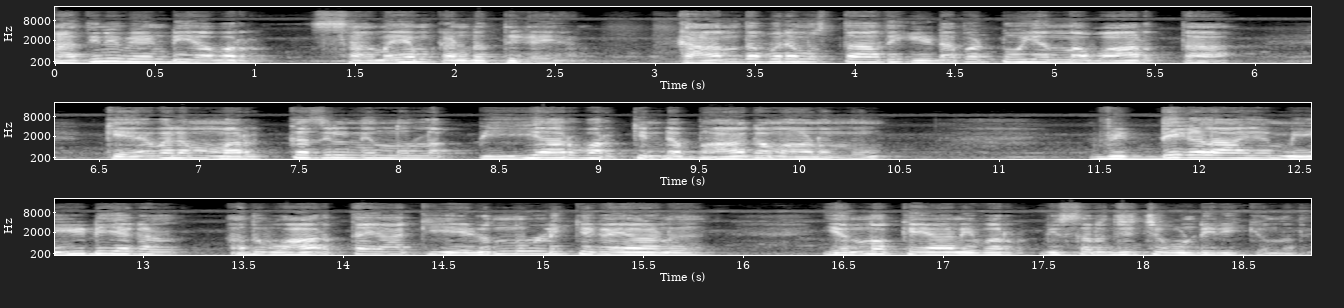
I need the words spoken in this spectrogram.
അതിനുവേണ്ടി അവർ സമയം കണ്ടെത്തുകയാണ്. കാന്തപുരം ഉസ്താദ് ഇടപെട്ടു എന്ന വാർത്ത കേവലം മർക്കസിൽ നിന്നുള്ള പി ആർ വർക്കിന്റെ ഭാഗമാണെന്നും വിഡ്ഢികളായ മീഡിയകൾ അത് വാർത്തയാക്കി എഴുന്നള്ളിക്കുകയാണ് എന്നൊക്കെയാണ് ഇവർ വിസർജിച്ചു കൊണ്ടിരിക്കുന്നത്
